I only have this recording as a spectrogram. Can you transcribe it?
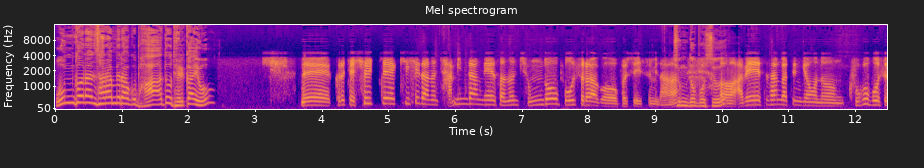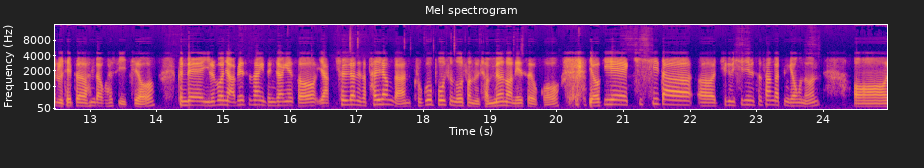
온건한 사람이라고 봐도 될까요? 네, 그렇죠. 실제 키시다는 자민당 내에서는 중도 보수라고 볼 수 있습니다. 중도 보수. 어, 아베 스상 같은 경우는 구구 보수를 대표한다고 할 수 있죠. 근데 일본이 아베 스상이 등장해서 약 7년에서 8년간 구구 보수 노선을 전면화 내세웠고 여기에 키시다 어, 지금 신임 수상 같은 경우는 어,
